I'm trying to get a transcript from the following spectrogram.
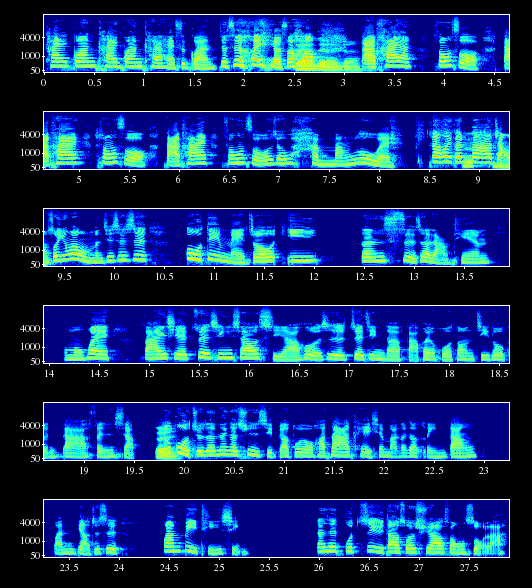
开关开关开还是关，就是会有时候打开封锁，打开封锁，打开封锁，我就很忙碌哎。但会跟大家讲说，因为我们其实是固定每周一跟四这两天，我们会发一些最新消息啊，或者是最近的法会活动记录跟大家分享。如果觉得那个讯息比较多的话，大家可以先把那个铃铛关掉，就是关闭提醒，但是不至于到时候需要封锁啦。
